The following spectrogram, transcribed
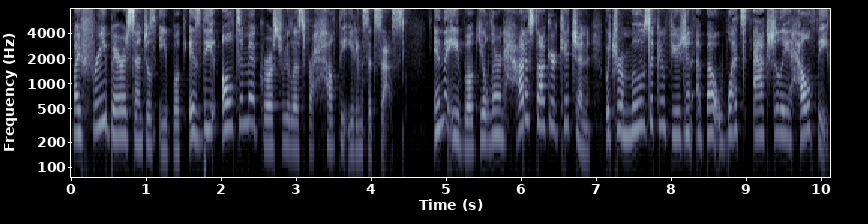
My free Bare Essentials ebook is the ultimate grocery list for healthy eating success. In the ebook, you'll learn how to stock your kitchen, which removes the confusion about what's actually healthy.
